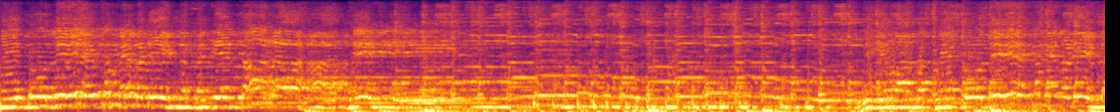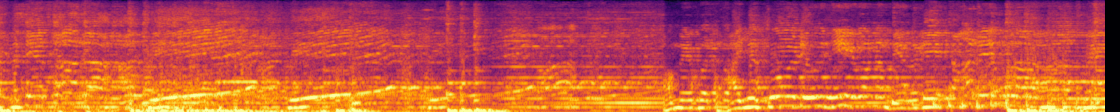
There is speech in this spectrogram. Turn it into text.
में तो लेख में बड़े लगे तारा थे दीवाल में तो लेख में बड़े लगे तारा थे थे બધાએ છોડ્યું જીવન દેવડે તારે માથે.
